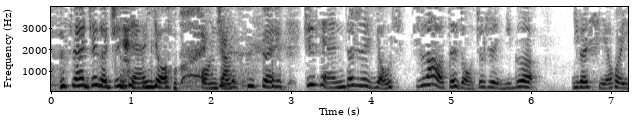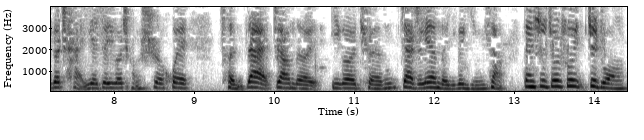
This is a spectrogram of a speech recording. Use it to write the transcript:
虽然这个之前有 慌张，对，之前就是有知道这种，就是一个一个企业或者一个产业对一个城市会存在这样的一个全价值链的一个影响。但是就是说，这种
